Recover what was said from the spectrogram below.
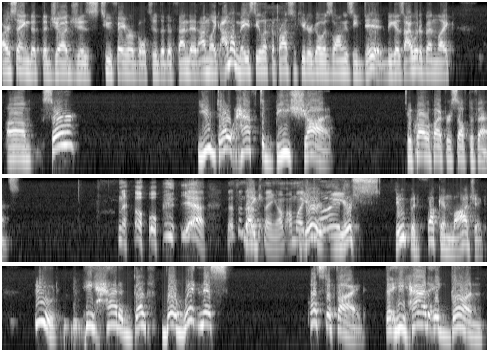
are saying that the judge is too favorable to the defendant i'm like i'm amazed he let the prosecutor go as long as he did because i would have been like um sir you don't have to be shot to qualify for self-defense no, yeah, that's another Like, thing. I'm, I'm like, your what? your stupid fucking logic, dude. He had a gun. The witness testified that he had a gun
